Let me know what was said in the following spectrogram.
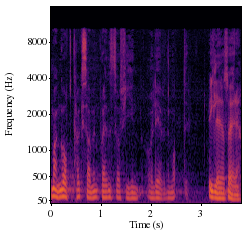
mange opptak sammen på en så fin og levende måte. Vi gleder oss å høre.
